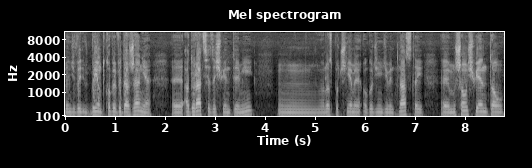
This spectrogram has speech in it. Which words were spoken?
będzie wy- wyjątkowe wydarzenie, e, adoracja ze świętymi. Mm, Rozpoczniemy o godzinie 19, e, mszą świętą,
